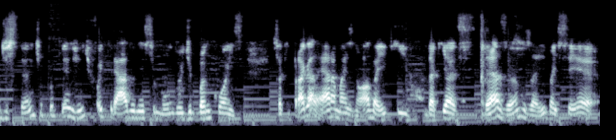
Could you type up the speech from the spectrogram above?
distante porque a gente foi criado nesse mundo de bancões. Só que para a galera mais nova aí que daqui a 10 anos aí vai ser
